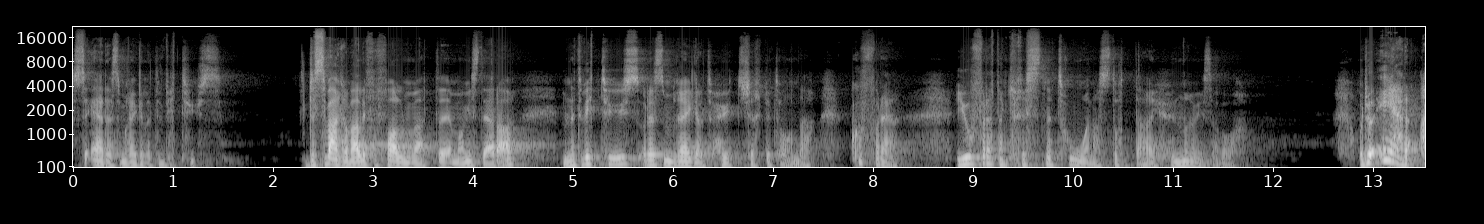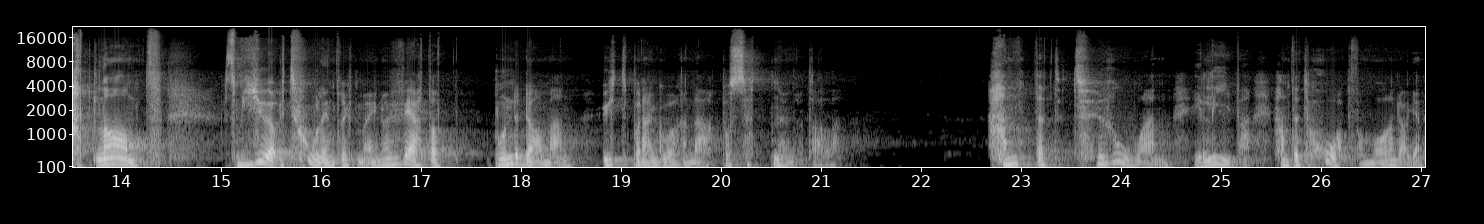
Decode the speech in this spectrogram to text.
så er det som regel et hvitt hus. Dessverre veldig forfallet eh, mange steder. Men et hvitt hus, og det som regel et høyt kirketårn der. Hvorfor det? Jo, fordi den kristne troen har stått der i hundrevis av år. Og da er det et eller annet som gjør utrolig inntrykk på meg, når vi vet at bondedamen ute på den gården der på 1700-tallet hentet troen i livet, hentet håp for morgendagen,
